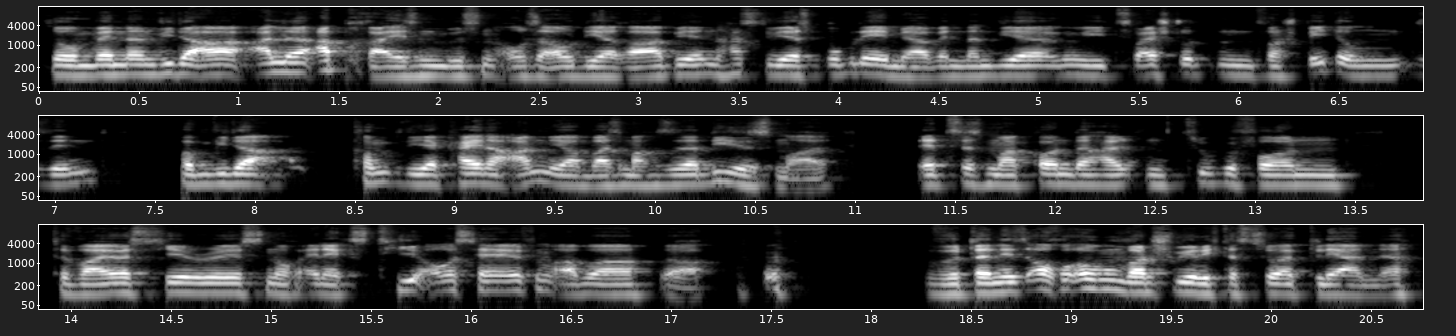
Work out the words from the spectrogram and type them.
So, und wenn dann wieder alle abreisen müssen aus Saudi-Arabien, hast du wieder das Problem, ja, wenn dann wir irgendwie zwei Stunden Verspätung sind, kommt wieder, kommt wieder keiner an, ja, was machen sie da dieses Mal? Letztes Mal konnte halt im Zuge von Survivor Series noch NXT aushelfen, aber ja, wird dann jetzt auch irgendwann schwierig, das zu erklären, ja.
